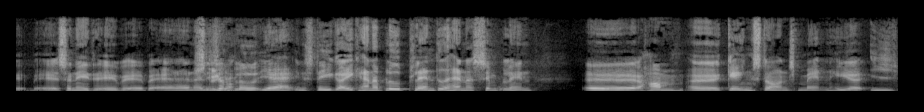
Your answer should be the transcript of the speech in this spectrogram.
øh, øh, sådan et, øh, øh, han er Stikker. ligesom blevet, ja, en stikker, ikke? Han er blevet plantet, han er simpelthen øh, ham, øh, gangsterens mand her i,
